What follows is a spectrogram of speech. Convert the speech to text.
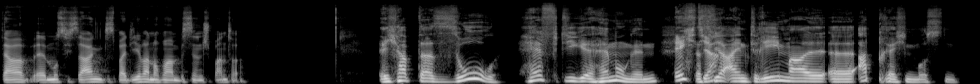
da äh, muss ich sagen, das bei dir war nochmal ein bisschen entspannter. Ich habe da so heftige Hemmungen, Echt, dass ja? wir einen Dreh mal äh, abbrechen mussten.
